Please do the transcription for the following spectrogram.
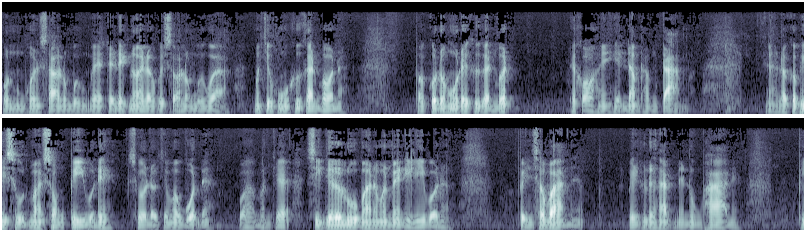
คนหนุ่มคนสาวลองเบิงแม่แต่เด็กน้อยเราไปสอนลองเบิงว่า มันจะหูคือกันบ่นะปรากฏว่าหูได้คือกันเบิด แต่ขอให้เห็นน้ำทำตามเราก็พิสูจน์มาสองปีบนนี้ส่วนเราจะมาบวชเนี่ยว่ามันจะสิ่งที่เรารู้มานะมันแม่นอีรีบ่นะเป็นชาวบ้านเนี่ย เป็นเครื่องฮัดเนี่ยนุ่งผ้าเนี่ยพิ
